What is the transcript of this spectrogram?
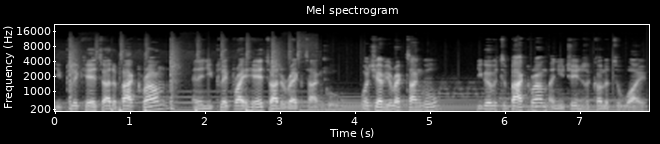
you click here to add a background, and then you click right here to add a rectangle. Once you have your rectangle, you go over to background and you change the color to white.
